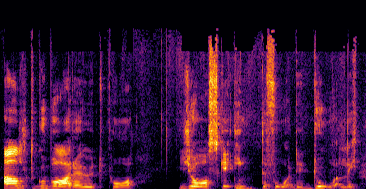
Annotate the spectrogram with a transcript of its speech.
allt går bara ut på jag ska inte få det dåligt.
